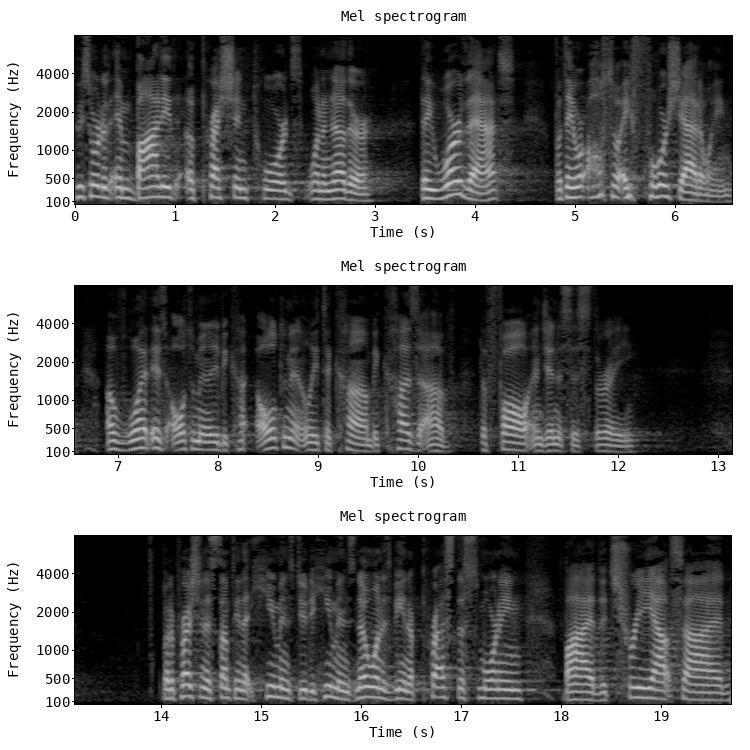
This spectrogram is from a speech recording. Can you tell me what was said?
who sort of embodied oppression towards one another. They were that, but they were also a foreshadowing of what is ultimately, beco- ultimately to come because of the fall in Genesis 3. But oppression is something that humans do to humans. No one is being oppressed this morning by the tree outside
